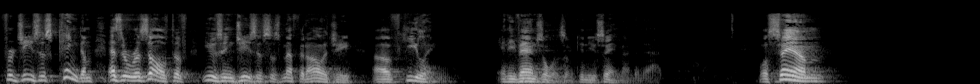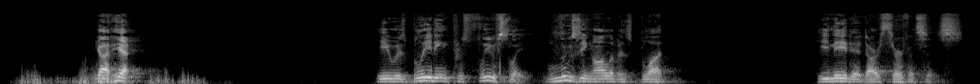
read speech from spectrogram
for Jesus' kingdom as a result of using Jesus' methodology of healing and evangelism. Can you say amen to that? Well, Sam got hit. He was bleeding profusely, losing all of his blood. He needed our services.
